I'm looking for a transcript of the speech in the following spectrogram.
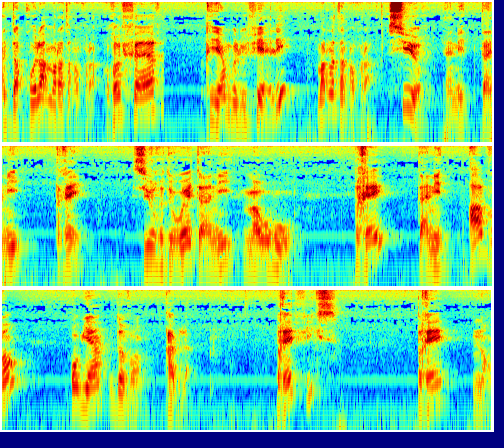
أن تقول مرة أخرى. refaire قيام بالفعل مرة أخرى. sur يعني تعني très. surdoué تعني موهوب. près تعني avant ou bien devant قبل préfixe prénom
